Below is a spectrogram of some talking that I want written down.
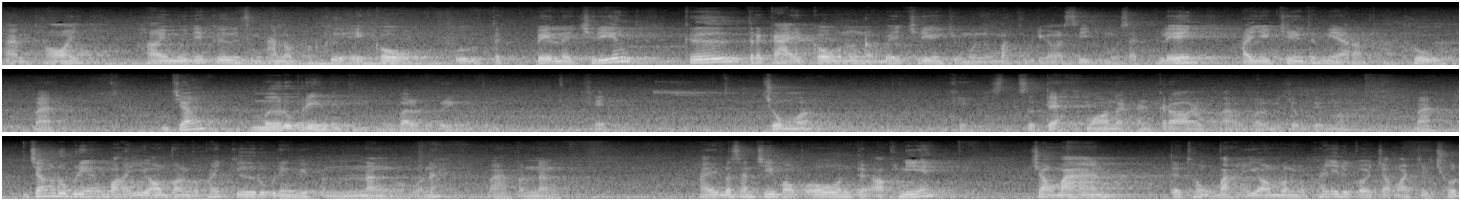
ថែមថយហើយមួយទៀតគឺសំខាន់បំផុតគឺ echo គឺពេលនៅច្រៀងគឺត្រូវការ echo នឹងដើម្បីច្រៀងជាមួយនឹងបាសចម្រៀងអស៊ីជាមួយសាច់ភ្លេងហើយយើងច្រៀងទៅមានអារម្មណ៍ថាធូរបាទអញ្ចឹងមើលរូបរាងនេះវល់រូបរាងនេះអូខេជុំហ៎អូខេស្ទះថ្មនៅខាងក្រោយបាទវល់វាជុំទៀតមក បាទអញ្ចឹងរូបរាងរបស់ Eon 120គឺរូបរាងវាប៉ុណ្ណឹងបងប្អូនណាបាទប៉ុណ្ណឹងហើយបើសិនជាបងប្អូនទាំងអស់គ្នាចង់បានទៅធុងបាស Eon 120ឬក៏ចង់អាចជាឈុត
